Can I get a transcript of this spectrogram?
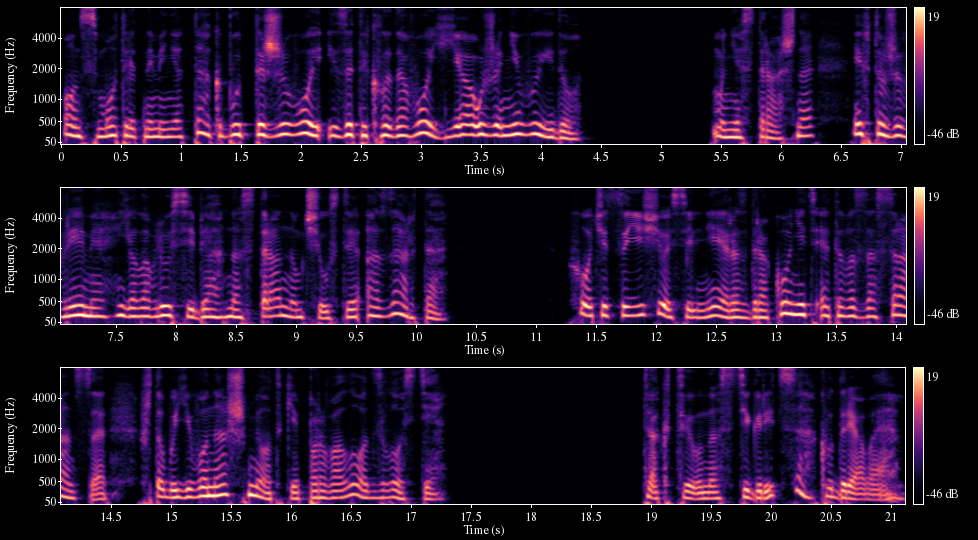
Он смотрит на меня так, будто живой из этой кладовой я уже не выйду. Мне страшно, и в то же время я ловлю себя на странном чувстве азарта. Хочется еще сильнее раздраконить этого засранца, чтобы его на шмётке порвало от злости. «Так ты у нас тигрица, кудрявая?»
